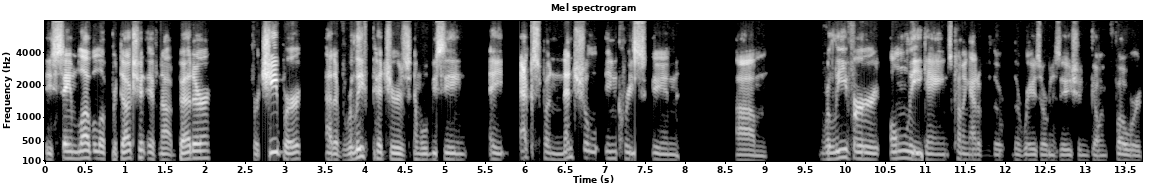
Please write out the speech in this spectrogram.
the same level of production, if not better, for cheaper out of relief pitchers, and we'll be seeing a exponential increase in um, reliever only games coming out of the, the Rays organization going forward.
